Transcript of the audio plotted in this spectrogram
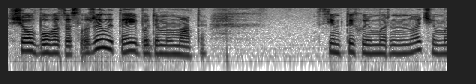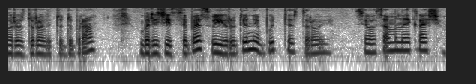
Що в Бога заслужили, те і будемо мати. Всім тихої, мирної ночі, миру, здоров'я та добра. Бережіть себе, свої родини, будьте здорові. Всього самого найкращого.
